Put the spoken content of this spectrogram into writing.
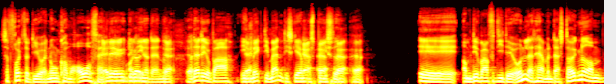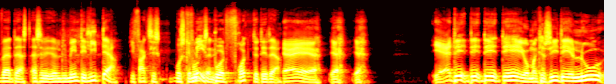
så frygter de jo, at nogen kommer overfald ja, det, det, og det ene og det andet. Ja, ja. Og der er det jo bare en ja. mægtig mand, de skal hjem ja, og spise ja, ved. Ja, ja. Øh, om det er bare fordi, det er undladt her, men der står ikke noget om, hvad deres, altså jeg mener, det er lige der, de faktisk måske mest burde frygte det der. Ja, ja, ja, ja, ja. Ja, det, det, det, det er jo, man kan sige, det er nu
